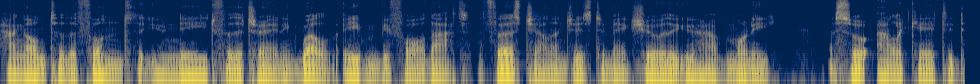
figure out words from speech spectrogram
hang on to the funds that you need for the training. Well, even before that, the first challenge is to make sure that you have money so allocated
